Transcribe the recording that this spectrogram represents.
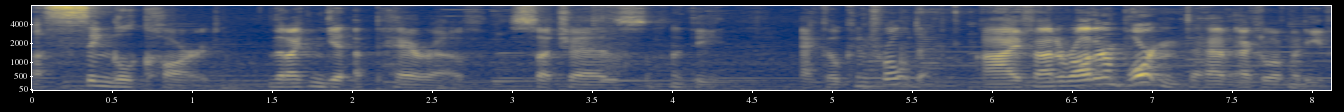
a single card that I can get a pair of, such as the Echo Control deck. I found it rather important to have Echo of Medivh.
